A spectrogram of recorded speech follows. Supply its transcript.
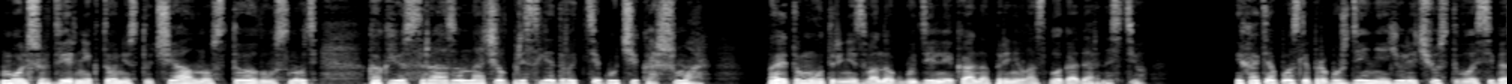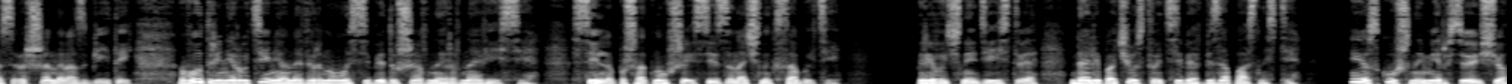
Больше в дверь никто не стучал, но стоило уснуть, как ее сразу начал преследовать тягучий кошмар. Поэтому утренний звонок будильника она приняла с благодарностью. И хотя после пробуждения Юля чувствовала себя совершенно разбитой, в утренней рутине она вернула себе душевное равновесие, сильно пошатнувшееся из-за ночных событий — Привычные действия дали почувствовать себя в безопасности. Ее скучный мир все еще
